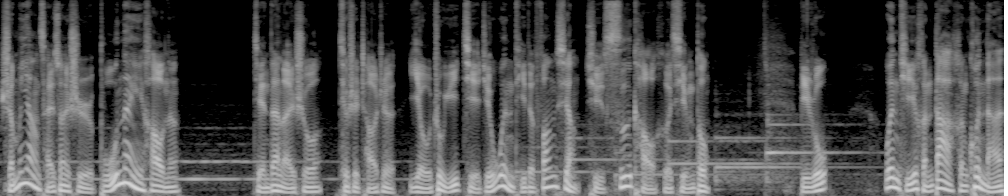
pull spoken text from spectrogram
什么样才算是不内耗呢？简单来说，就是朝着有助于解决问题的方向去思考和行动。比如，问题很大很困难，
